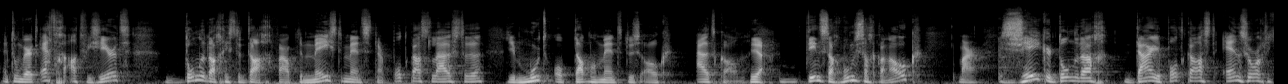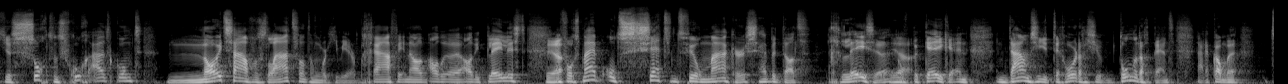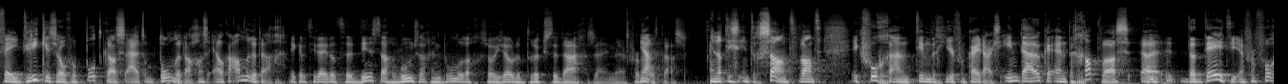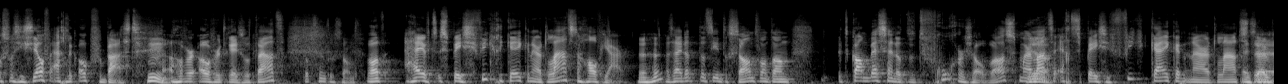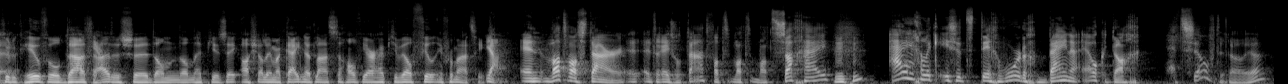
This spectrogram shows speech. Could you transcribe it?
En toen werd echt geadviseerd, donderdag is de dag waarop de meeste mensen naar podcast luisteren. Je moet op dat moment dus ook uitkomen. Ja. Dinsdag, woensdag kan ook. Maar zeker donderdag daar je podcast. En zorg dat je 's ochtends vroeg uitkomt. Nooit s'avonds laat, want dan word je weer begraven in al, al, die- al die playlist. Ja. En volgens mij hebben ontzettend veel makers hebben dat gelezen Ja. of bekeken. En, en daarom zie je tegenwoordig als je op donderdag bent... Nou, dan komen twee, drie keer zoveel podcasts uit op donderdag als elke andere dag. Ik heb het idee dat eh, dinsdag, woensdag en donderdag sowieso de drukste dagen zijn eh, voor Ja. podcasts. En dat is interessant, want ik vroeg aan Tim de Gier van kan je daar eens induiken? En de grap was, eh, dat deed hij. En vervolgens was hij zelf eigenlijk ook verbaasd over, over het resultaat. Dat is interessant. Want hij heeft specifiek gekeken naar het laatste half jaar. Uh-huh. Hij zei dat, dat is interessant, want dan... Het kan best zijn dat het vroeger zo was, maar Ja. laten we echt specifiek kijken naar het laatste... En zij hebben natuurlijk heel veel data. Dus eh, dan, dan heb je, ze- als je alleen maar kijkt naar het laatste half jaar, heb je wel veel informatie. Ja, en wat was daar eh, het resultaat? Wat, wat, wat zag hij? Mhm. Eigenlijk is het tegenwoordig bijna elke dag hetzelfde. Oh ja?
